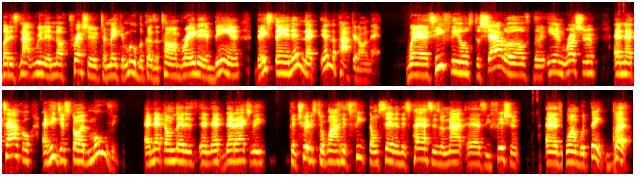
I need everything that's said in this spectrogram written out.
but it's not really enough pressure to make it move because of Tom Brady and Ben, they stand in that in the pocket on that. Whereas he feels the shadow of the end rusher and that tackle, and he just started moving. And that don't let it and that that actually contributes to why his feet don't set and his passes are not as efficient as one would think. But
